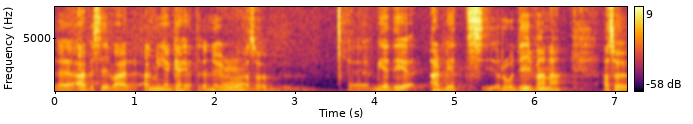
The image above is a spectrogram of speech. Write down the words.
eh, arbetsgivar, Almega heter det nu, mm. då, alltså mediearbetsrådgivarna, alltså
